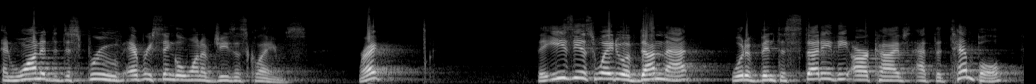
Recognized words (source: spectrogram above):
and wanted to disprove every single one of Jesus' claims, right? The easiest way to have done that would have been to study the archives at the temple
